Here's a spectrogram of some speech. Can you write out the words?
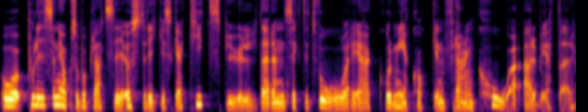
Och polisen är också på plats i österrikiska Kitzbühel, där den 62-åriga gourmetkocken Frank H arbetar.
